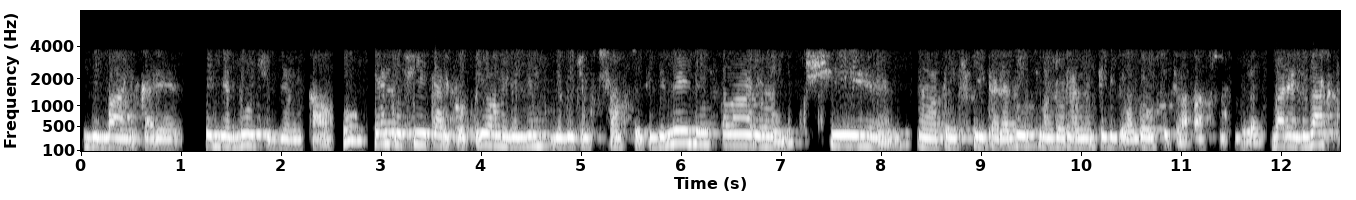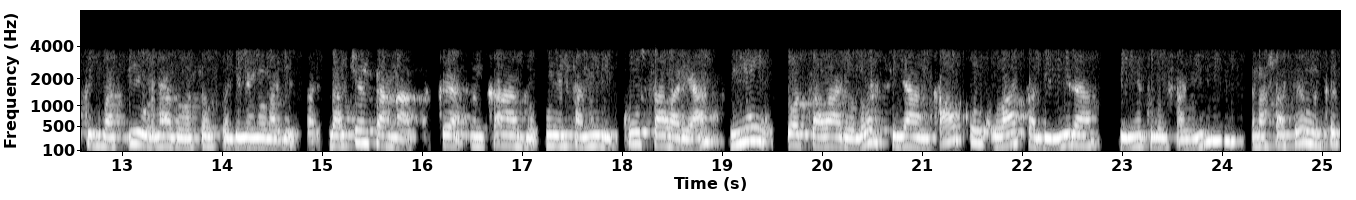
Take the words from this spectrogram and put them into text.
de bani care se deduce din calcul. Pentru fiecare copil ne gândim să deducem 700 de lei din salariu și uh, pentru fiecare adult majorăm un pic de la 200 la 400 de lei. Dar exact cât va fi, urmează la să stabilim luna viitoare. Dar ce înseamnă asta? Că în cazul unei familii cu salariat, nu tot salariul lor se ia în calcul la stabilirea venitului familiei, în așa fel încât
